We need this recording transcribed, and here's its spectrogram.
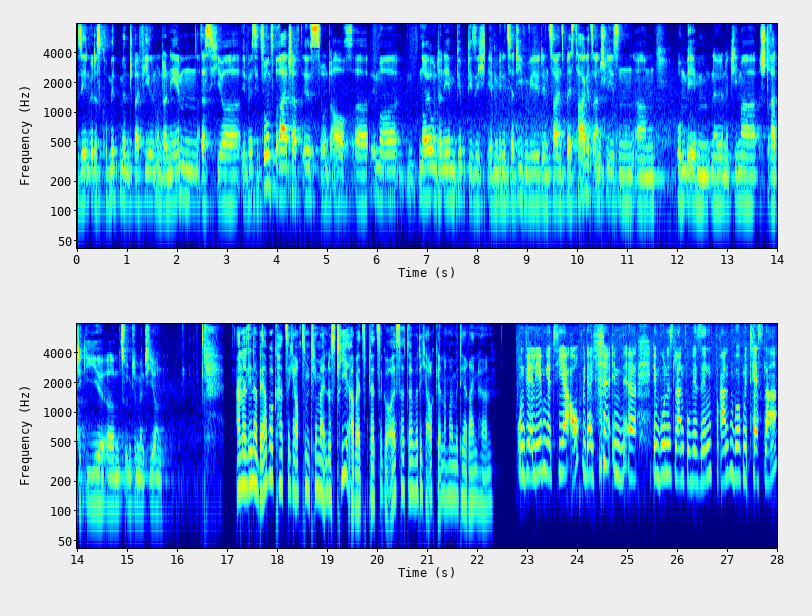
sehen wir das Commitment bei vielen Unternehmen, dass hier Investitionsbereitschaft ist und auch äh, immer neue Unternehmen gibt, die sich eben Initiativen wie den Science-Based Targets anschließen, ähm, um eben eine, eine Klimastrategie ähm, zu implementieren. Annalena Baerbock hat sich auch zum Thema Industriearbeitsplätze geäußert. Da würde ich auch gerne nochmal mit dir reinhören. Und wir erleben jetzt hier auch wieder hier in äh, dem Bundesland, wo wir sind, Brandenburg mit Tesla,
